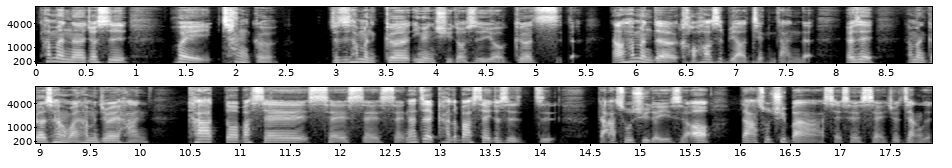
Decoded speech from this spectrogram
他们呢就是会唱歌，就是他们的歌应援曲都是有歌词的，然后他们的口号是比较简单的，就是他们歌唱完，他们就会喊卡多巴塞塞塞塞，那这个卡多巴塞就是指打出去的意思哦。打出去吧，谁谁谁，就这样子。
